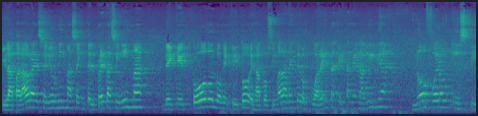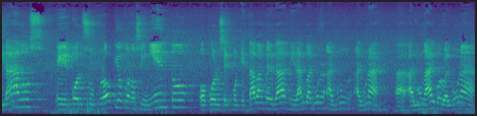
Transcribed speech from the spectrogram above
y la palabra del Señor misma se interpreta a sí misma de que todos los escritores, aproximadamente los 40 que están en la Biblia, no fueron inspirados eh, por su propio conocimiento o por, porque estaban, ¿verdad?, mirando algún, algún, alguna, algún árbol o alguna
